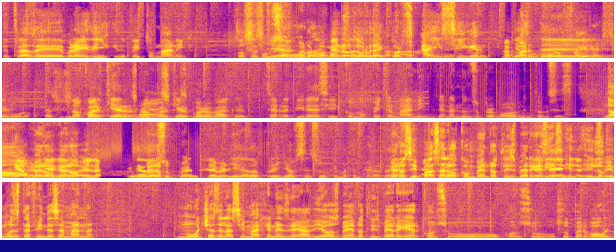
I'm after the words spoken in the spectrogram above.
detrás de Brady y de Peyton Manning. Entonces, pues, seguro por lo menos los récords ahí siguen y aparte- es un Hall of Famer seguro. eso sí. No cualquier, no Ah, cualquier sí, sí. quarterback se retira así como Peyton Manning ganando un Super Bowl. Entonces, No, haber pero, llegado, pero, el haber llegado pero- a super- el haber llegado a playoffs en su última temporada. pero sí pasa algo con Ben Rotlisberger y, y- y lo vimos este fin de semana. Muchas de las imágenes de adiós Ben Rotlisberger con su, con su Super Bowl,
